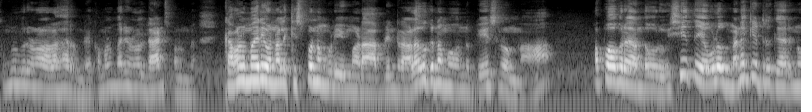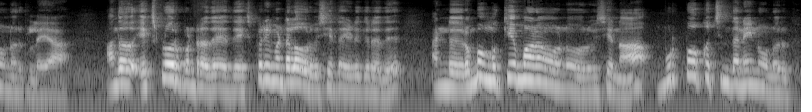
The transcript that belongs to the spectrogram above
கமல் மாதிரி உன்னால் அழகாக இருக்க முடியாது. கமல் மாதிரி உன்னால் டான்ஸ் பண்ண முடியாது. கமல் மாதிரி உன்னால் கிஸ் பண்ண முடியுமாடா? அப்படின்ற அளவுக்கு நம்ம ஒன்று பேசுகிறோம்னா அப்போ அவர் அந்த ஒரு விஷயத்தை எவ்வளோ மெனக்கெட்டிருக்காருன்னு ஒன்று இருக்கு இல்லையா? அந்த எக்ஸ்ப்ளோர் பண்ணுறது இது எக்ஸ்பெரிமெண்டலாக ஒரு விஷயத்தை எடுக்கிறது அண்டு ரொம்ப முக்கியமான ஒன்று ஒரு விஷயம்னா முற்போக்கு சிந்தனைன்னு ஒன்று இருக்குது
